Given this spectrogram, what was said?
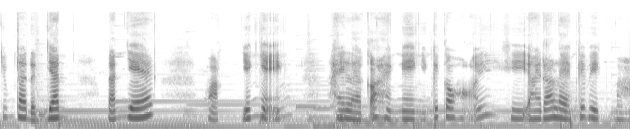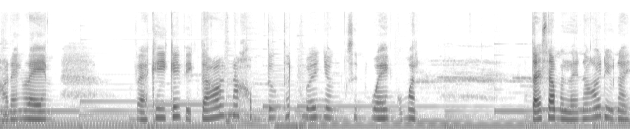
Chúng ta định danh, đánh giá dán nhãn hay là có hàng ngàn những cái câu hỏi khi ai đó làm cái việc mà họ đang làm. Và khi cái việc đó nó không tương thích với nhân sinh quan của mình. Tại sao mình lại nói điều này?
